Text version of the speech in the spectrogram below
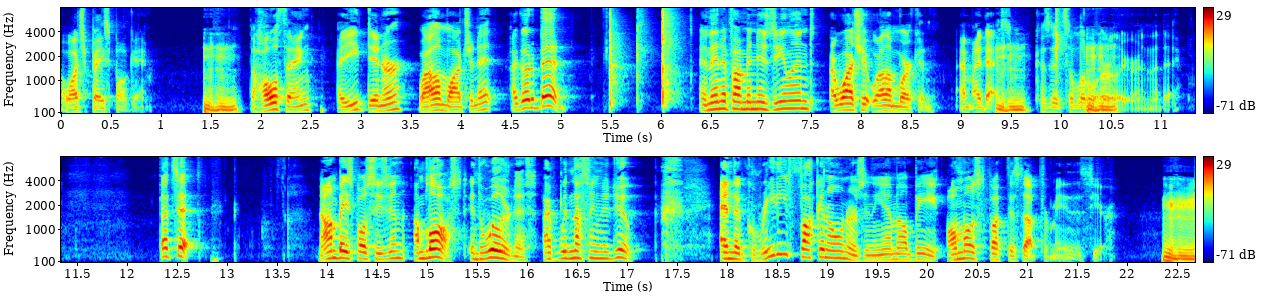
I watch a baseball game. hmm The whole thing. I eat dinner while I'm watching it. I go to bed. And then if I'm in New Zealand, I watch it while I'm working at my desk because it's a little Mhm. earlier in the day. That's it. Non baseball season, I'm lost in the wilderness I, with nothing to do. And the greedy fucking owners in the MLB almost fucked this up for me this year. hmm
